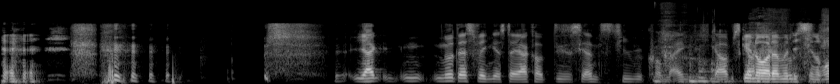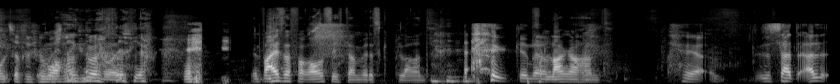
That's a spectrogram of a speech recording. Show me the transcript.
ja, nur deswegen ist der Jakob dieses Jahr ins Team gekommen. Eigentlich gab es Genau, damit ich den Raum zur Verfügung stellen kann. Ja. In weiser Voraussicht haben wir das geplant. genau. Von langer Hand. Ja, es, hat all,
